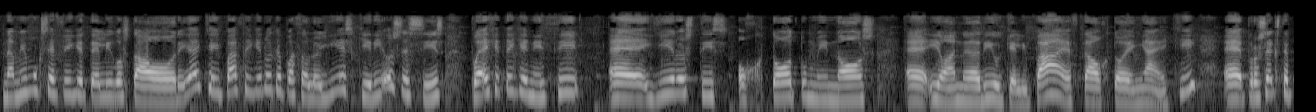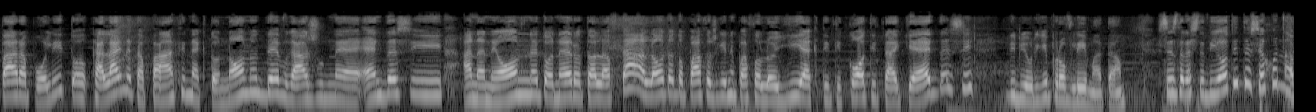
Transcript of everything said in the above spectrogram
να μην μου ξεφύγετε λίγο στα όρια και υπάρχει γίνονται παθολογίες κυρίως εσείς που έχετε γεννηθεί ε, γύρω στις 8 του μηνός ε, Ιωανναρίου κλπ. 7, 8, 9 εκεί. Ε, προσέξτε πάρα πολύ. Το, καλά είναι τα πάθη να εκτονώνονται, βγάζουν ε, ένταση, ανανεώνουν τον έρωτα, όλα αυτά. Αλλά όταν το πάθος γίνει παθολογία, ακτητικότητα και ένταση, δημιουργεί προβλήματα. Στις δραστηριότητες έχω να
